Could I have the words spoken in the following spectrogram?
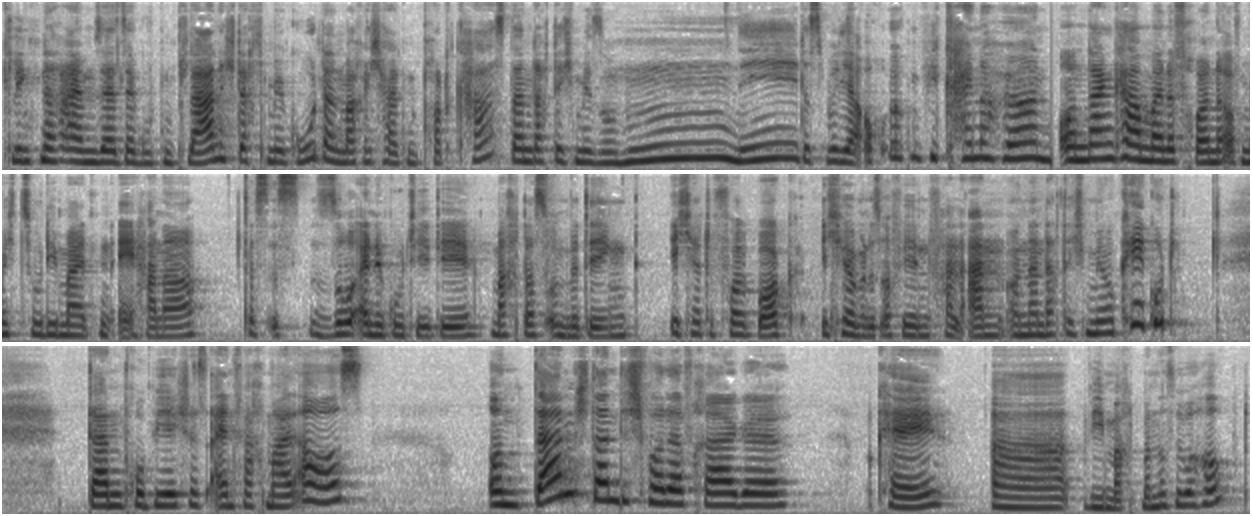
Klingt nach einem sehr, sehr guten Plan. Ich dachte mir, gut, dann mache ich halt einen Podcast. Dann dachte ich mir so, hm, nee, das will ja auch irgendwie keiner hören. Und dann kamen meine Freunde auf mich zu, die meinten, ey Hannah, das ist so eine gute Idee, mach das unbedingt. Ich hätte voll Bock, ich höre mir das auf jeden Fall an. Und dann dachte ich mir, okay, gut, dann probiere ich das einfach mal aus. Und dann stand ich vor der Frage, okay, äh, wie macht man das überhaupt?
